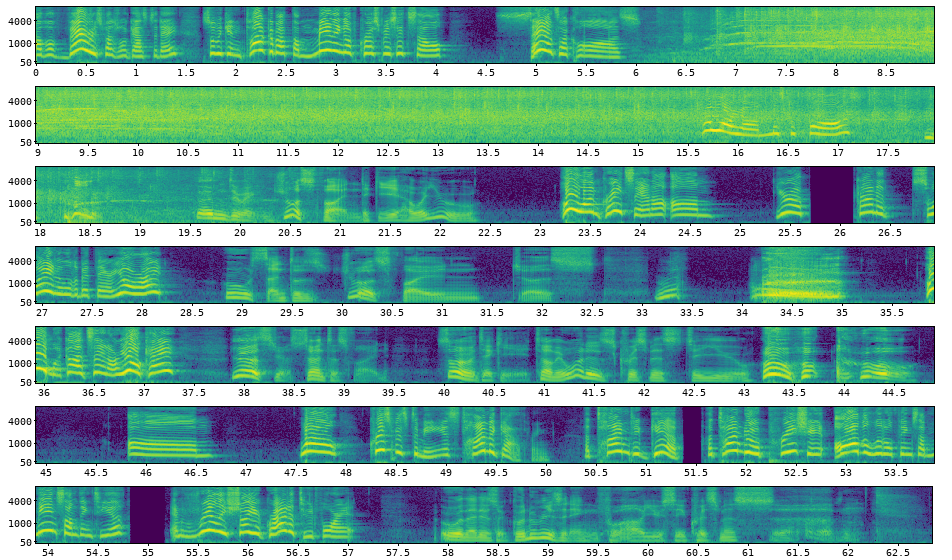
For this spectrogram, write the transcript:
have a very special guest today, so we can talk about the meaning of Christmas itself Santa Claus. How are ya, Mr. Claus? I'm doing just fine, Dickie. How are you? Oh, I'm great, Santa. Um, you're a kind of swaying a little bit there. You all right? Oh, Santa's just fine. Just. Oh my God, Santa, are you okay? Yes, yes, Santa's fine. So, Dickie, tell me, what is Christmas to you? Um, well, Christmas to me is time of gathering, a time to give, a time to appreciate all the little things that mean something to you, and really show your gratitude for it. Oh, that is a good reasoning for how you see Christmas.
